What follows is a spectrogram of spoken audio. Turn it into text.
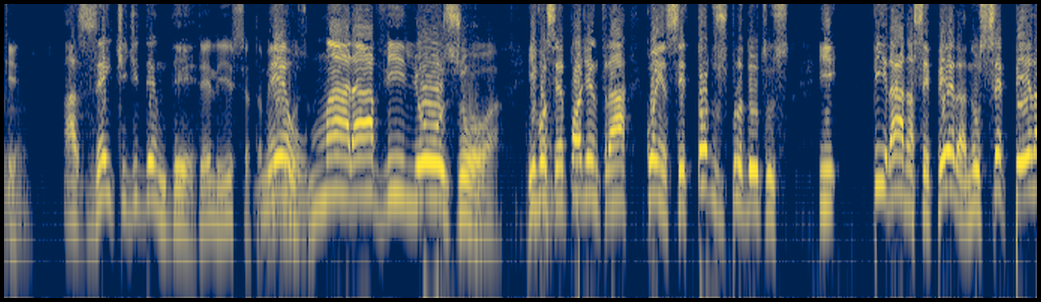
Que? Azeite de dendê. Delícia também. Meu, maravilhoso! Boa. E você pode entrar, conhecer todos os produtos e pirar na cepera no cepera.com.br.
